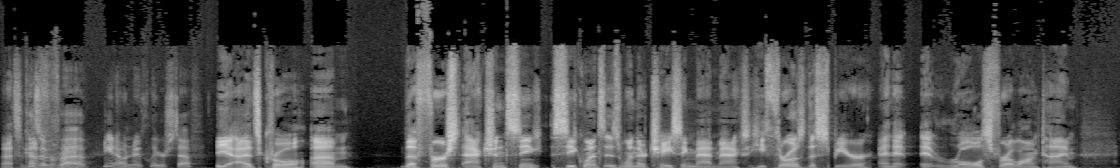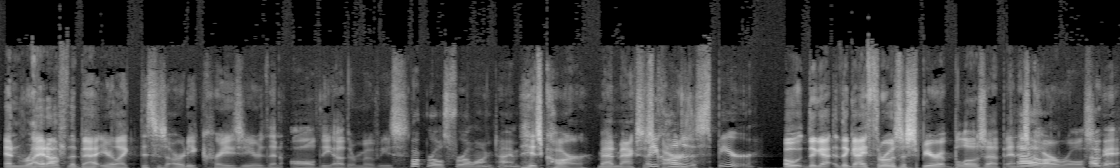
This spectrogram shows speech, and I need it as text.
That's enough because for of me. uh, you know nuclear stuff. Yeah, it's cool. Um, the first action se- sequence is when they're chasing Mad Max. He throws the spear and it it rolls for a long time, and right off the bat, you're like, this is already crazier than all the other movies. What rolls for a long time? His car, Mad Max's Oh, you car. called it a spear. oh, the guy the guy throws a spear, it blows up, and his Oh, car rolls. Okay.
